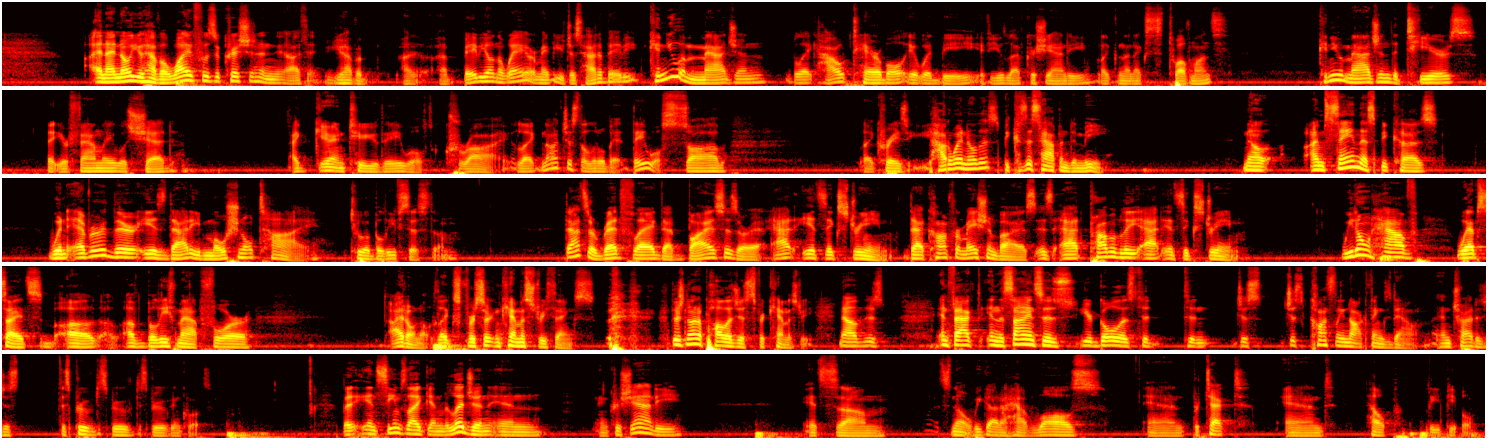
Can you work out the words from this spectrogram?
and I know you have a wife who's a Christian, and I think you have a, a, a baby on the way, or maybe you just had a baby. Can you imagine, Blake, how terrible it would be if you left Christianity like in the next 12 months? Can you imagine the tears that your family will shed? I guarantee you they will cry. Like, not just a little bit, they will sob like crazy. How do I know this? Because this happened to me. Now, I'm saying this because whenever there is that emotional tie to a belief system, that's a red flag that biases are at its extreme. That confirmation bias is at probably at its extreme we don't have websites uh, of belief map for I don't know, like for certain chemistry things. there's not apologists for chemistry. Now there's in fact in the sciences your goal is to to just just constantly knock things down and try to just disprove disprove disprove in quotes. But it seems like in religion in in Christianity it's um it's no, we got to have walls and protect and help lead people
